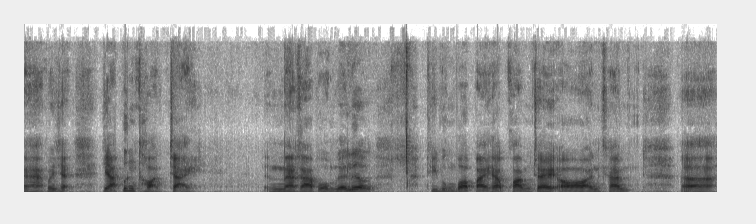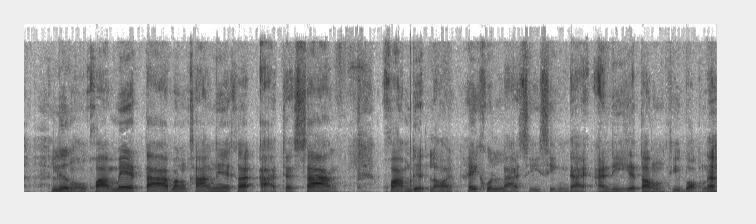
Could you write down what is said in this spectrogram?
นะฮะเพราะฉะนั้นอย่าเพิ่งถอดใจนะครับผมและเรื่องที่ผมบอกไปครับความใจอ่อนครับเเรื่องของความเมตตาบางครั้งเนี่ยก็อาจจะสร้างความเดือดร้อนให้คนราศีสิงห์ได้ อันนี้ก็ต้องที่บอกนะ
